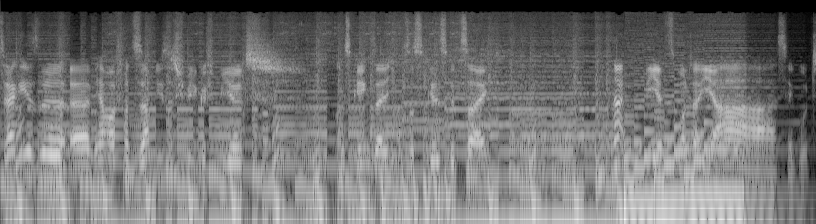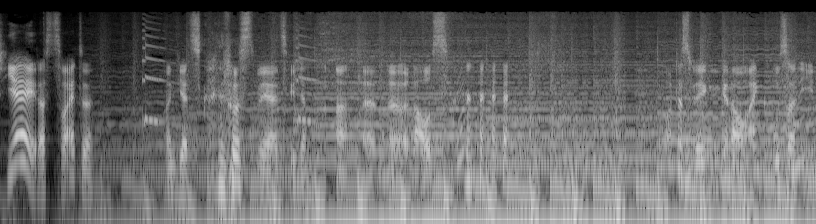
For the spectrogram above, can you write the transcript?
Zwergesel, äh, wir haben auch schon zusammen dieses Spiel gespielt, uns gegenseitig unsere Skills gezeigt. Nein, jetzt runter. Ja, sehr gut. Yay, das zweite. Und jetzt keine Lust mehr, jetzt gehe ich äh, äh, raus. Und deswegen, genau, ein Gruß an ihn.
